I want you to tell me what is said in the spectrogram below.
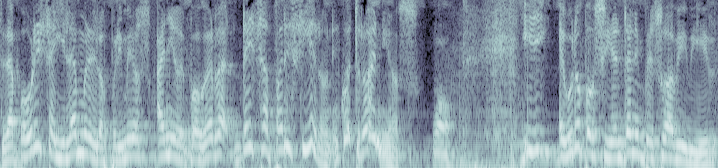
la pobreza y el hambre de los primeros años de posguerra desaparecieron en cuatro años. Y Europa Occidental empezó a vivir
